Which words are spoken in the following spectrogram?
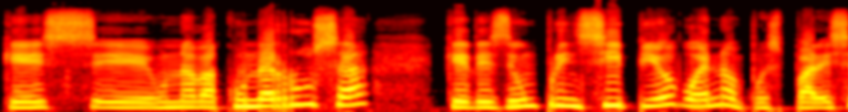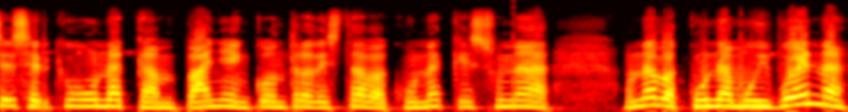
que es eh, una vacuna rusa que desde un principio, bueno, pues parece ser que hubo una campaña en contra de esta vacuna, que es una, una vacuna muy buena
